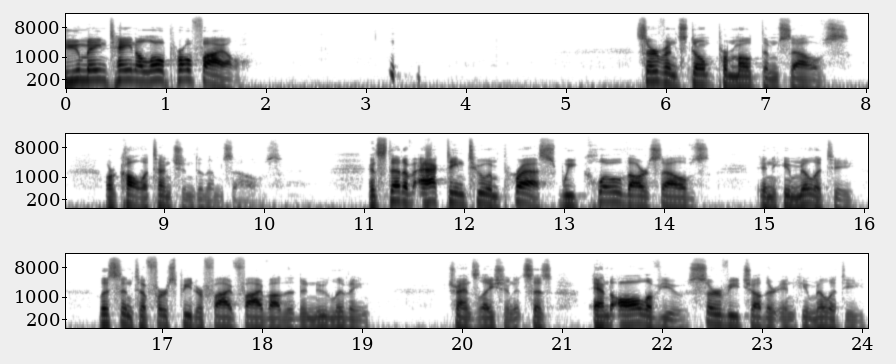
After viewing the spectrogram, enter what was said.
Do you maintain a low profile? Servants don't promote themselves or call attention to themselves. Instead of acting to impress, we clothe ourselves in humility. Listen to 1 Peter 5 5 out of the New Living Translation. It says, And all of you serve each other in humility,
